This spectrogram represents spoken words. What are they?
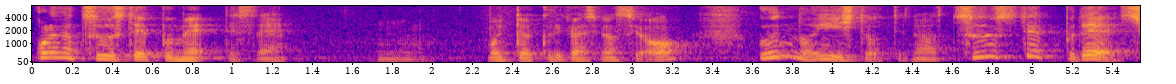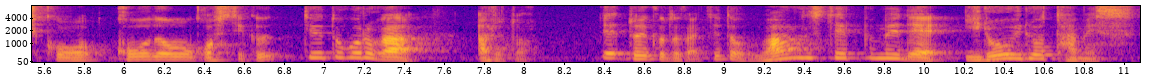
これが2ステップ目ですね、うん、もう一回繰り返しますよ。運のいい人っていうのは2ステップで思考行動を起こしていくっていうところがあると。でどういうことかっていうと1ステップ目でいろいろ試す。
